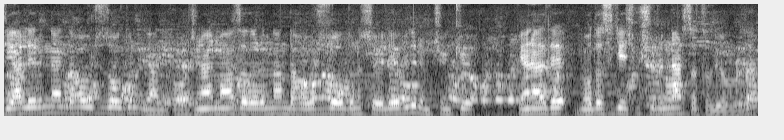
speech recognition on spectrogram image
diğerlerinden daha ucuz olduğunu yani orijinal mağazalarından daha ucuz olduğunu söyleyebilirim. Çünkü genelde modası geçmiş ürünler satılıyor burada.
